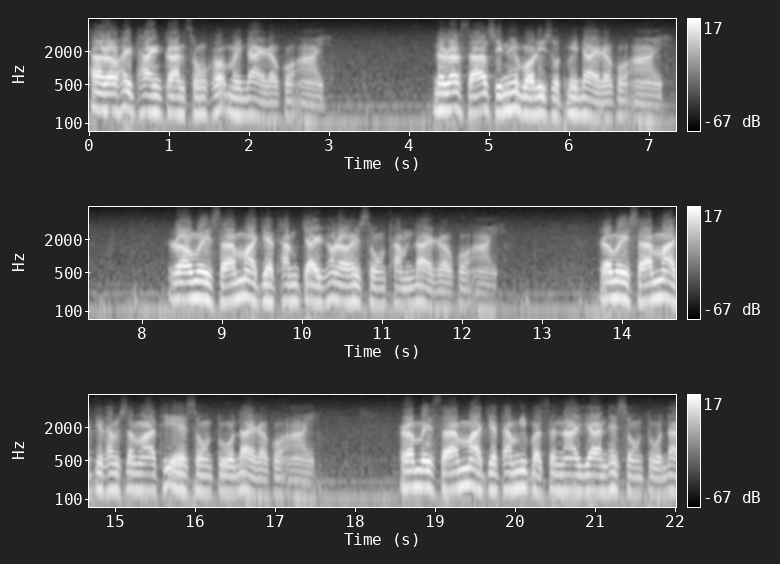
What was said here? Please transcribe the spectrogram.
ถ้าเราให้ทานการสงเคราะห์ไม่ได้เราก็อายเรารักษาศีลให้บริสุทธิ์ไม่ได้เราก็อาย เราไม่สามารถจะทำใจของเราให้ทรงธรรมได้เราก็อาย เราไม่สามารถจะทำสมาธิให้ทรงตัวได้เราก็อาย เราไม่สามารถจะทำวิปัสสนาญาณให้ทรงตัวได้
